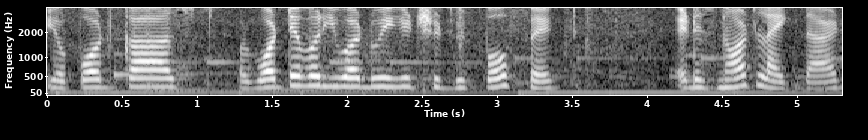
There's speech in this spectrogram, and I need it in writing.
your podcast, or whatever you are doing, it should be perfect. It is not like that.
